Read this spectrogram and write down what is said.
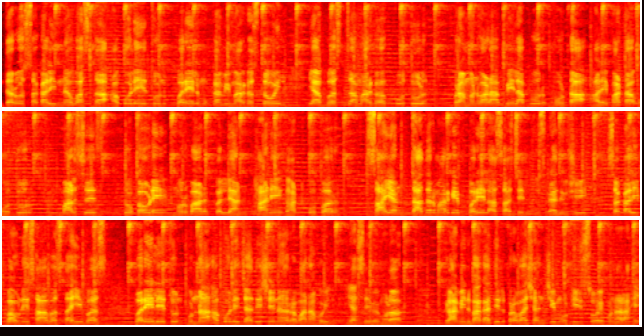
दररोज सकाळी नऊ वाजता अकोले येथून परेल मुक्कामी मार्गस्थ होईल. या बसचा मार्ग कोतुळ ब्राह्मणवाडा बेलापूर बोटा आळेफाटा ओतूर माळसेज टोकवडे मुरबाड कल्याण ठाणे घाटकोपर सायन दादर मार्गे परेल असा असेल. दुसऱ्या दिवशी सकाळी पावणे सहा वाजता ही बस परेल येथून पुन्हा अकोलेच्या दिशेनं रवाना होईल. या सेवेमुळं ग्रामीण भागातील प्रवाशांची मोठी सोय होणार आहे.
